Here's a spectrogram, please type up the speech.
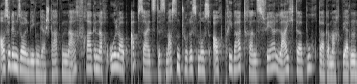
Außerdem sollen wegen der starken Nachfrage nach Urlaub abseits des Massentourismus auch Privattransfer leichter buchbar gemacht werden,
